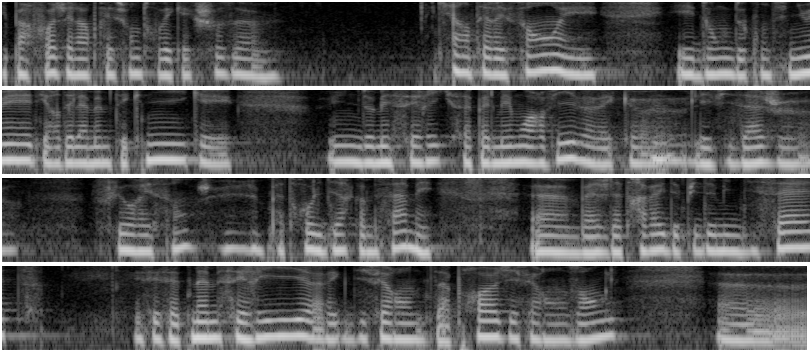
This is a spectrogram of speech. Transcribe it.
Et parfois, j'ai l'impression de trouver quelque chose qui est intéressant et, et donc de continuer, de garder la même technique. Et une de mes séries qui s'appelle Mémoire vive avec euh, Mm. les visages euh, fluorescents, je n'aime pas trop le dire comme ça, mais euh, bah, je la travaille depuis 2017. Et c'est cette même série avec différentes approches, différents angles euh,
